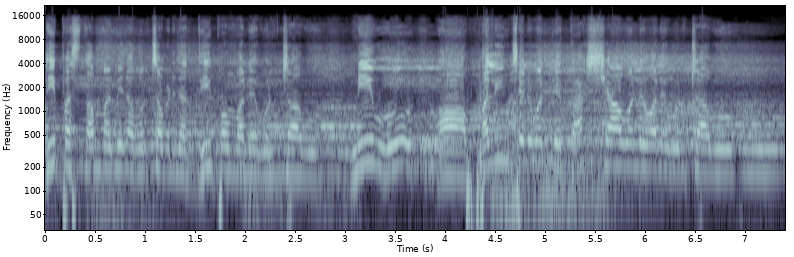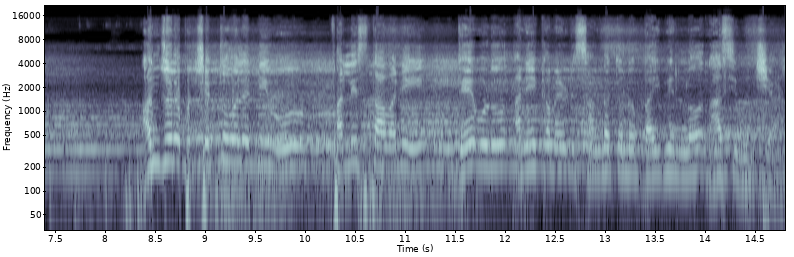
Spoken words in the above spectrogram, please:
దీపస్తంభం మీద ఉంచబడిన దీపం వలె ఉంటావు. నీవు ఆ ఫలించినటువంటి ద్రాక్షావళి వలె ఉంటావు. అంజురపు చెట్టు వలె నీవు ఫలిస్తావని దేవుడు అనేకమైన సంగతులు బైబిల్లో రాసి ఉంచాడు.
